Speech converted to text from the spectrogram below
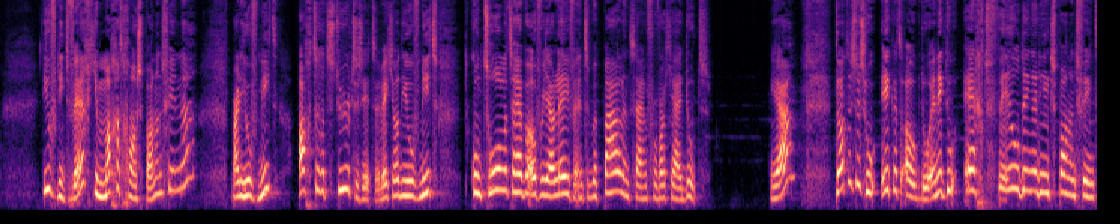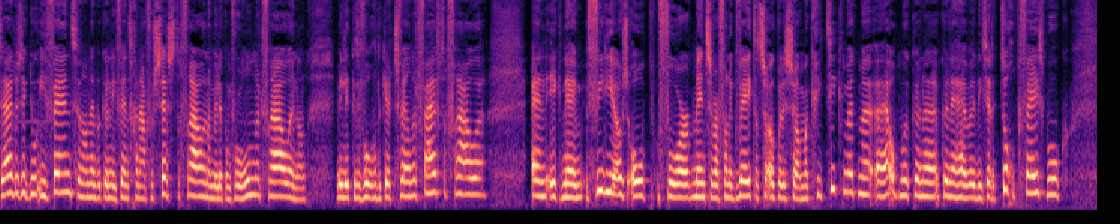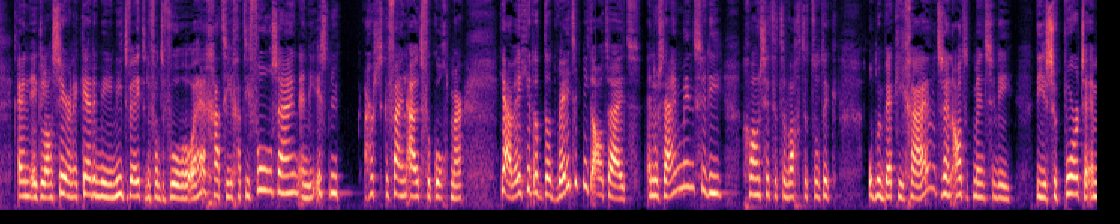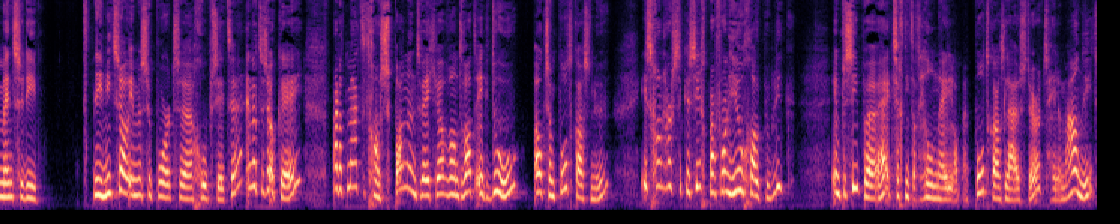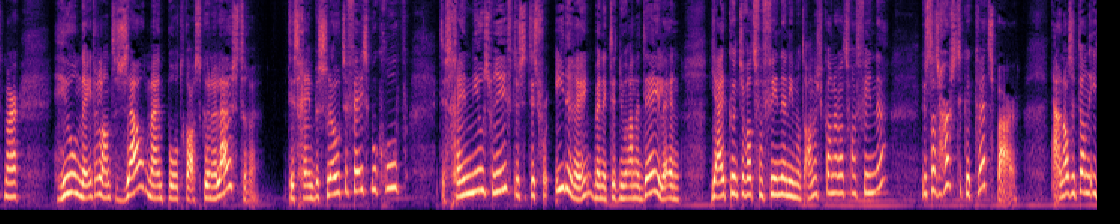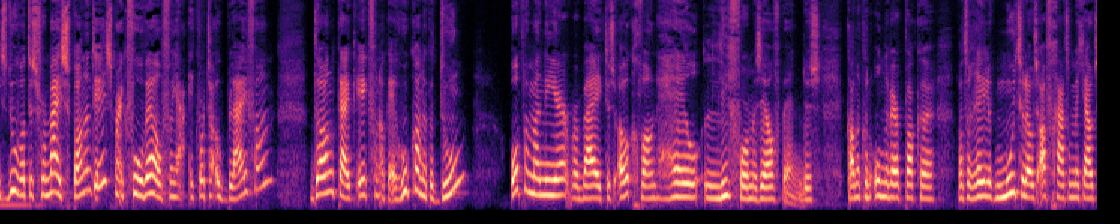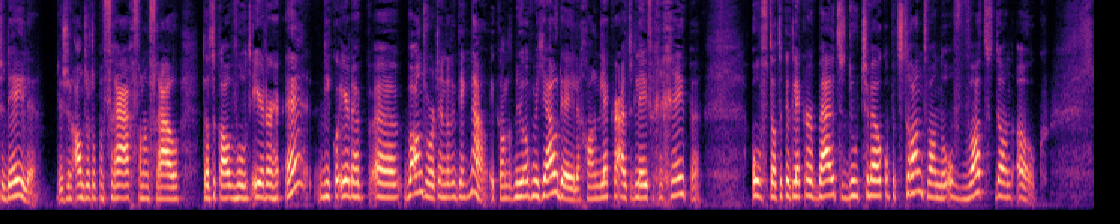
Die hoeft niet weg. Je mag het gewoon spannend vinden. Maar die hoeft niet achter het stuur te zitten. Weet je wel, die hoeft niet controle te hebben over jouw leven en te bepalend zijn voor wat jij doet. Ja? Dat is dus hoe ik het ook doe. En ik doe echt veel dingen die ik spannend vind. Hè? Dus ik doe events en dan heb ik een event gedaan voor 60 vrouwen. En dan wil ik hem voor 100 vrouwen. En dan wil ik de volgende keer 250 vrouwen. En ik neem video's op voor mensen waarvan ik weet dat ze ook wel eens zomaar kritiek met me, hè, op me kunnen, kunnen hebben. Die zet ik toch op Facebook. En ik lanceer een academy, niet wetende van tevoren, oh, hè, gaat, die, gaat die vol zijn? En die is nu hartstikke fijn uitverkocht. Maar ja, weet je, dat, dat weet ik niet altijd. En er zijn mensen die gewoon zitten te wachten tot ik op mijn bekkie ga. Hè? Want er zijn altijd mensen die, die je supporten en mensen die, die niet zo in mijn supportgroep zitten. En dat is oké. Maar dat maakt het gewoon spannend, weet je wel. Want wat ik doe, ook zo'n podcast nu, is gewoon hartstikke zichtbaar voor een heel groot publiek. In principe, hè, ik zeg niet dat heel Nederland mijn podcast luistert, helemaal niet. Maar heel Nederland zou mijn podcast kunnen luisteren. Het is geen besloten Facebookgroep. Het is geen nieuwsbrief. Dus het is voor iedereen, ben ik dit nu aan het delen. En jij kunt er wat van vinden en iemand anders kan er wat van vinden. Dus dat is hartstikke kwetsbaar. Nou, en als ik dan iets doe wat dus voor mij spannend is, maar ik voel wel van ja, ik word er ook blij van. Dan kijk ik van oké, hoe kan ik het doen? Op een manier waarbij ik dus ook gewoon heel lief voor mezelf ben. Dus kan ik een onderwerp pakken wat redelijk moeiteloos afgaat om met jou te delen. Dus een antwoord op een vraag van een vrouw dat ik al bijvoorbeeld eerder, hè, die ik al eerder heb uh, beantwoord. En dat ik denk, nou, ik kan dat nu ook met jou delen. Gewoon lekker uit het leven gegrepen. Of dat ik het lekker buiten doe terwijl ik op het strand wandel. Of wat dan ook.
